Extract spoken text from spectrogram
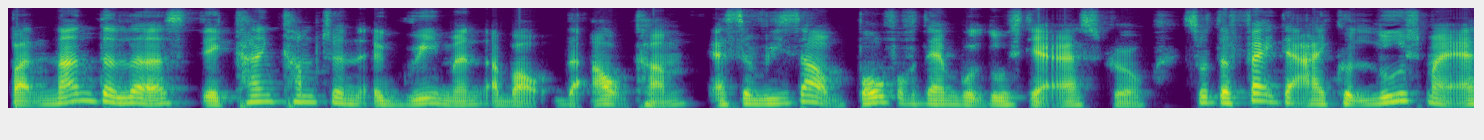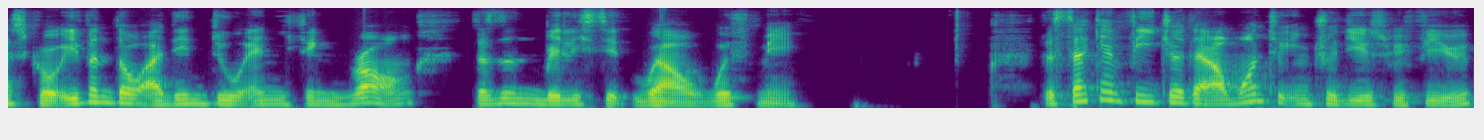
But nonetheless, they can't come to an agreement about the outcome. As a result, both of them would lose their escrow. So the fact that I could lose my escrow even though I didn't do anything wrong doesn't really sit well with me. The second feature that I want to introduce with you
